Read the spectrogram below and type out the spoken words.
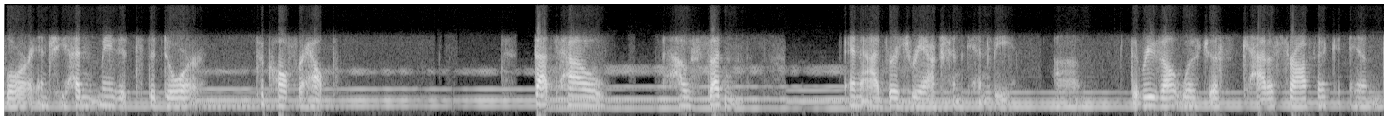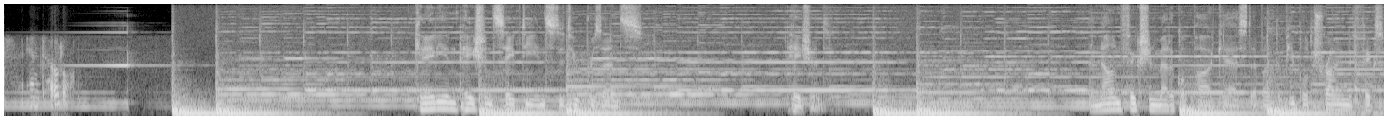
floor, and she hadn't made it to the door to call for help. That's how how sudden an adverse reaction can be. Um, the result was just catastrophic and, and total. Canadian Patient Safety Institute presents Patient, a nonfiction medical podcast about the people trying to fix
